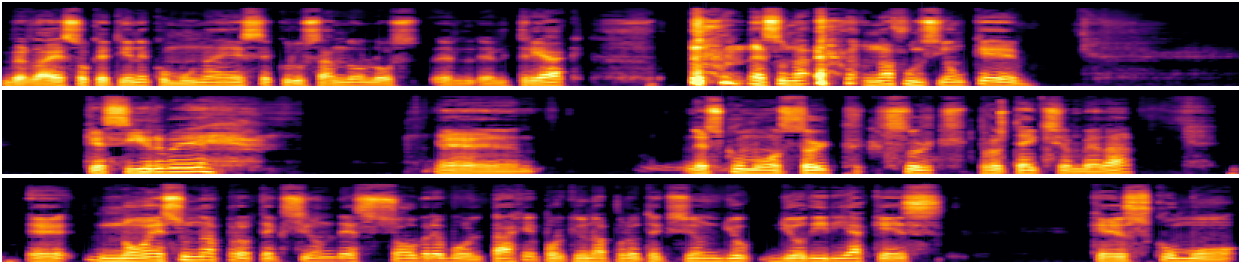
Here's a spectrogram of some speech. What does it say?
¿Verdad? Eso que tiene como una S cruzando los, el, el triac. es una, una función que, que sirve. Eh, es como search, protection, ¿verdad? Eh, no es una protección de sobrevoltaje, porque una protección yo, yo diría que es que es como,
